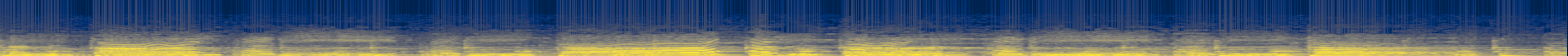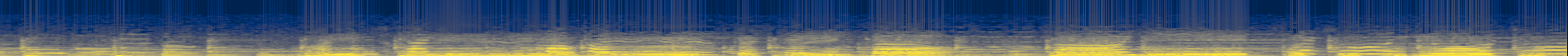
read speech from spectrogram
सन्तान थरी थरीका सन्तान थरी थरीका भन्छन् महल कसैका काहीँ छ झुक्रो झुक्रो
